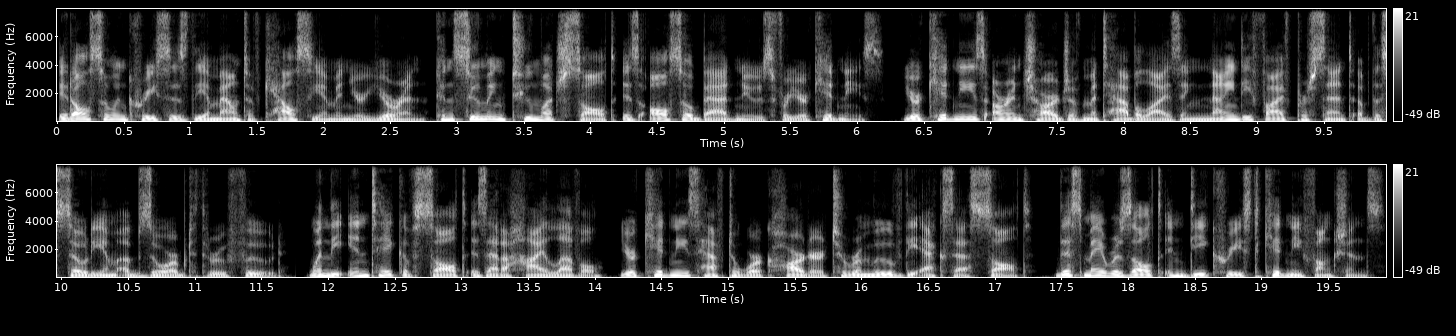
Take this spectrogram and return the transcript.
It also increases the amount of calcium in your urine. Consuming too much salt is also bad news for your kidneys. Your kidneys are in charge of metabolizing 95% of the sodium absorbed through food. When the intake of salt is at a high level, your kidneys have to work harder to remove the excess salt. This may result in decreased kidney functions.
